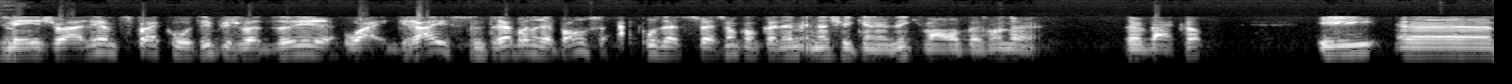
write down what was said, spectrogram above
Mais je vais aller un petit peu à côté, puis je vais te dire, ouais, Grace, c'est une très bonne réponse à cause de la situation qu'on connaît maintenant chez les Canadiens qui vont avoir besoin d'un backup. Et euh,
